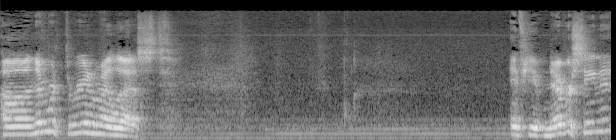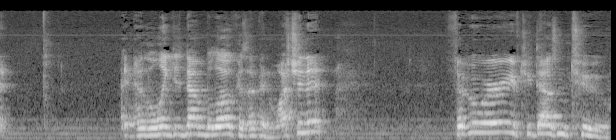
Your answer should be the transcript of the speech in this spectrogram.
Uh, number three on my list. If you've never seen it, I know the link is down below because I've been watching it. February of 2002,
